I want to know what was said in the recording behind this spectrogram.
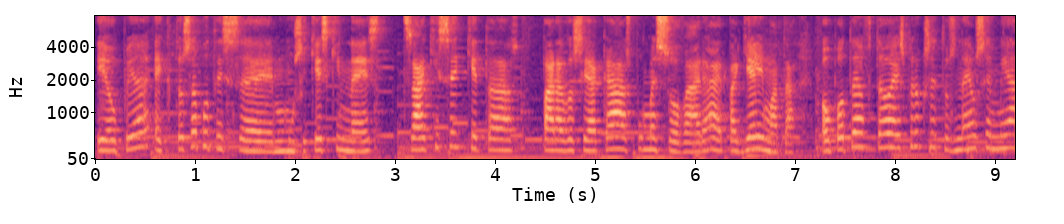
η οποία εκτός από τις ε, μουσικές σκηνές τσάκισε και τα παραδοσιακά ας πούμε σοβαρά επαγγέλματα. Οπότε αυτό έσπρωξε τους νέους σε μια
